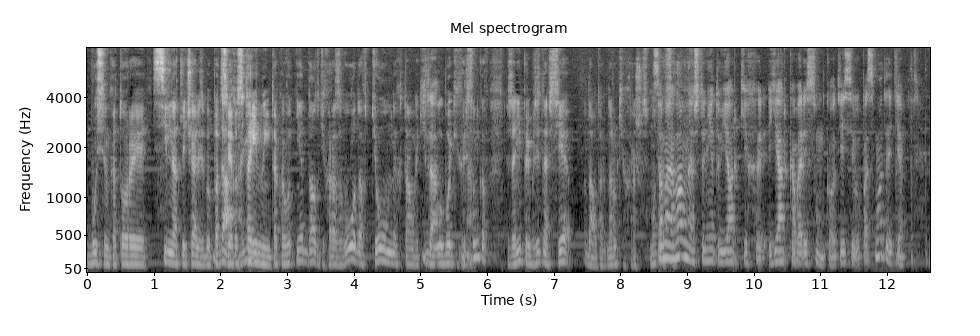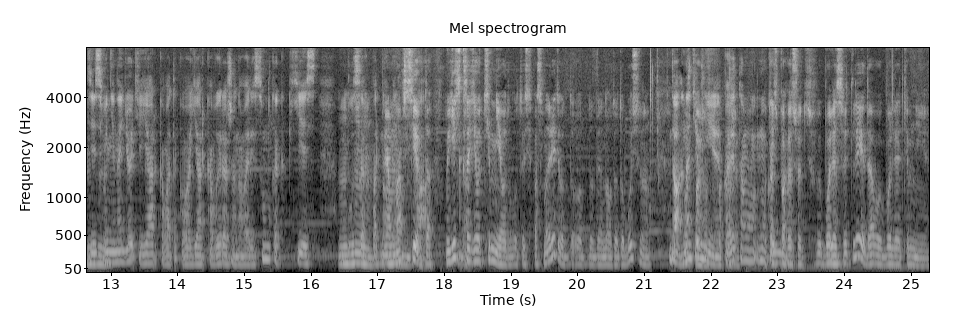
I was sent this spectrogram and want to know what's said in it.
бусин, которые сильно отличались бы по Да, цвету они- старины. Такой вот нет, да, вот этих разводов, темных, там каких-то Да, глубоких да. рисунков. То есть они приблизительно все, да, вот так на руке хорошо смотрятся. Самое главное, что нету ярких, яркого рисунка. Вот если вы посмотрите, здесь Мгм. вы не найдете яркого, такого ярко выраженного рисунка, как есть в Мгм. бусах под Прям на всех, два. да. Но есть, Да. кстати, вот темнее. Вот, вот если посмотреть, вот, вот, на вот эту бусину, Да, она темнее, поэтому, ну, то как есть бы, показывает, что более светлее, да, вот более темнее.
